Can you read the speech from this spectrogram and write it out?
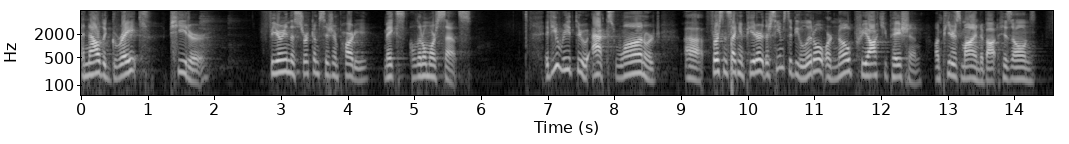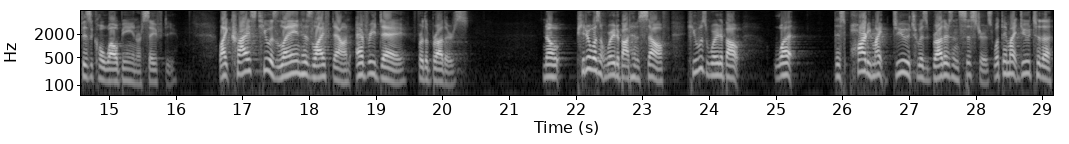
And now the great Peter, fearing the circumcision party, makes a little more sense. If you read through Acts 1 or uh, 1st and 2nd Peter, there seems to be little or no preoccupation on Peter's mind about his own physical well being or safety. Like Christ, he was laying his life down every day for the brothers. No, Peter wasn't worried about himself. He was worried about what this party might do to his brothers and sisters, what they might do to the,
